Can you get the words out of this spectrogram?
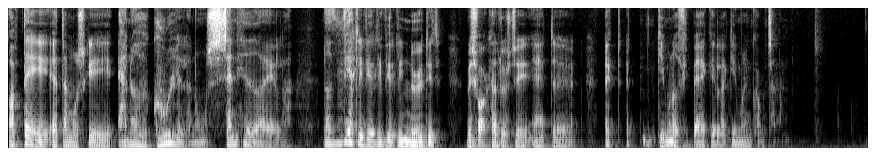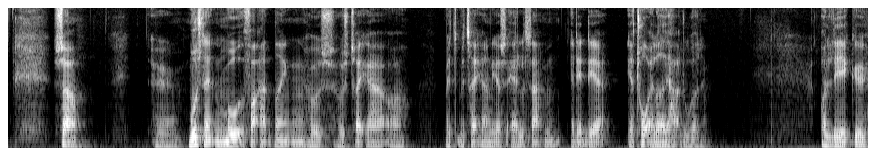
Opdage, at der måske er noget guld, eller nogle sandheder, eller noget virkelig, virkelig, virkelig nyttigt, hvis folk har lyst til at, øh, at, at give mig noget feedback, eller give mig en kommentar. Så øh, modstanden mod forandringen hos, hos træer og med, med træerne i os alle sammen, er den der, jeg tror allerede, jeg har luret det. Og lægge,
